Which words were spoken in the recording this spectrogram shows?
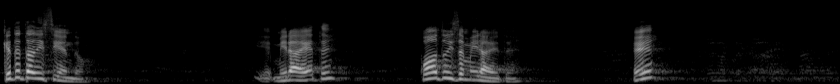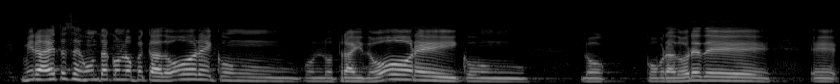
¿Qué te está diciendo? Mira este. ¿Cuándo tú dices mira este? ¿Eh? Mira, este se junta con los pecadores y con, con los traidores y con los cobradores de, eh,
